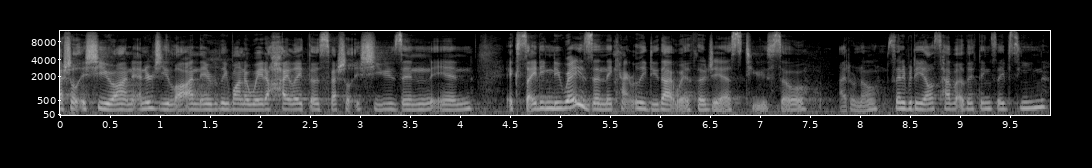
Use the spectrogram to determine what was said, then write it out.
special issue on energy law and they really want a way to highlight those special issues in, in exciting new ways and they can't really do that with OJS 2. So I don't know. Does anybody else have other things they've seen?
